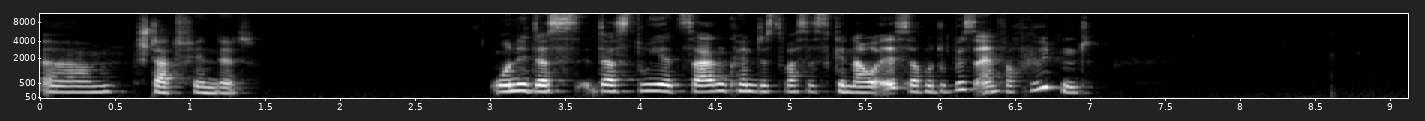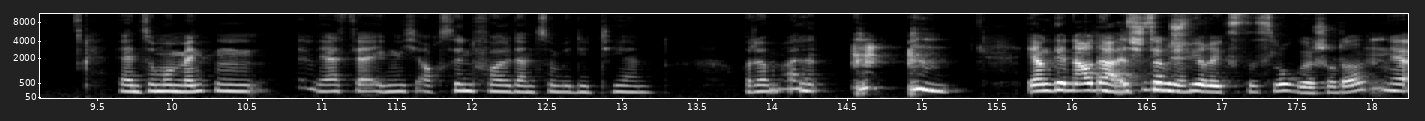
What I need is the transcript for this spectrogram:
ähm, stattfindet. Ohne dass, dass du jetzt sagen könntest, was es genau ist, aber du bist einfach wütend. Ja, in so Momenten wäre es ja eigentlich auch sinnvoll, dann zu meditieren. Oder mal. Ja, und genau da ist es am schwierigsten, ist logisch, oder? Ja.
